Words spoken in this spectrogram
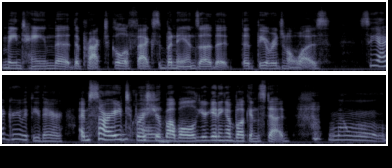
maintain the the practical effects bonanza that that the original was. So yeah, I agree with you there. I'm sorry to burst your bubble. You're getting a book instead. No.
